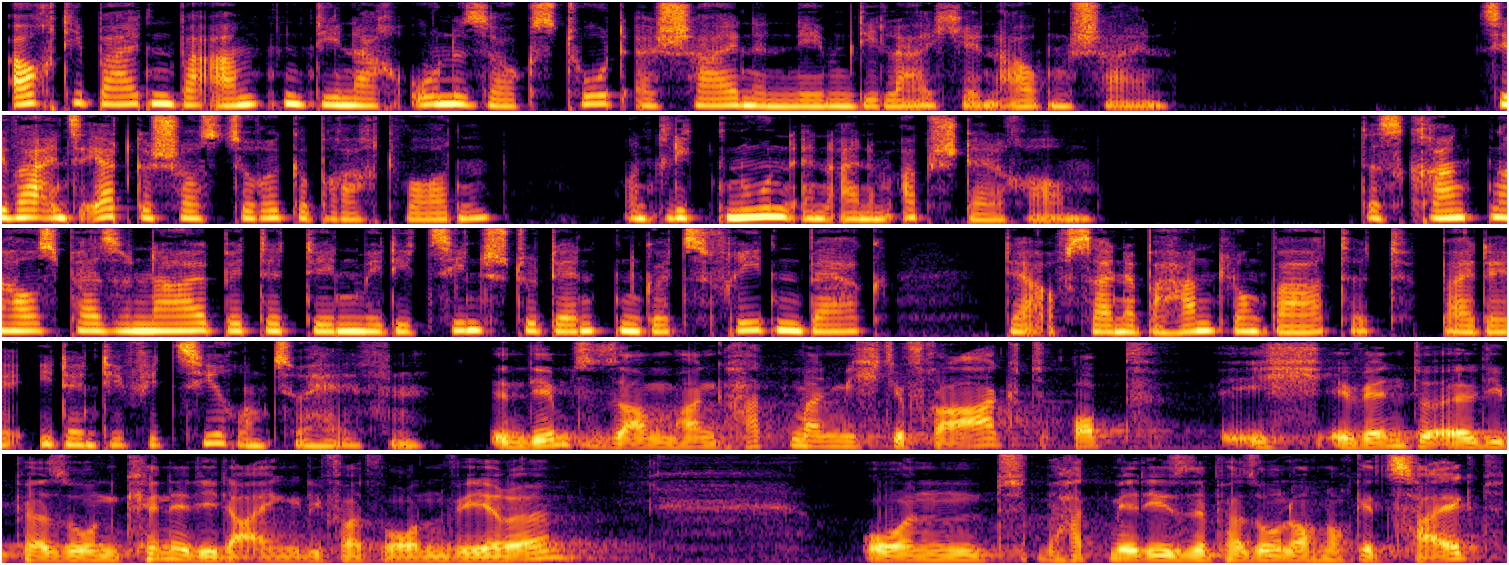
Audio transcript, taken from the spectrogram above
Auch die beiden Beamten, die nach Ohnesorgs Tod erscheinen, nehmen die Leiche in Augenschein. Sie war ins Erdgeschoss zurückgebracht worden und liegt nun in einem Abstellraum. Das Krankenhauspersonal bittet den Medizinstudenten Götz Friedenberg, der auf seine Behandlung wartet, bei der Identifizierung zu helfen. In dem Zusammenhang hat man mich gefragt, ob ich eventuell die Person kenne, die da eingeliefert worden wäre. Und hat mir diese Person auch noch gezeigt.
